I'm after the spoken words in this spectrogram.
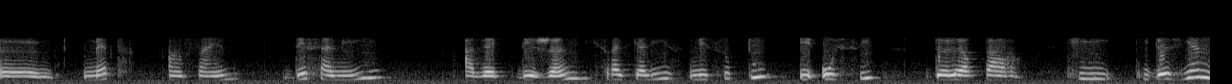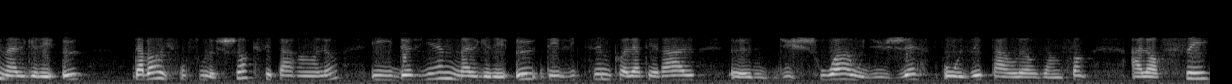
euh, mettre en scène des familles avec des jeunes qui se radicalisent, mais surtout et aussi de leurs parents qui, qui deviennent malgré eux, d'abord ils sont sous le choc, ces parents-là, et ils deviennent malgré eux des victimes collatérales euh, du choix ou du geste posé par leurs enfants. Alors c'est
